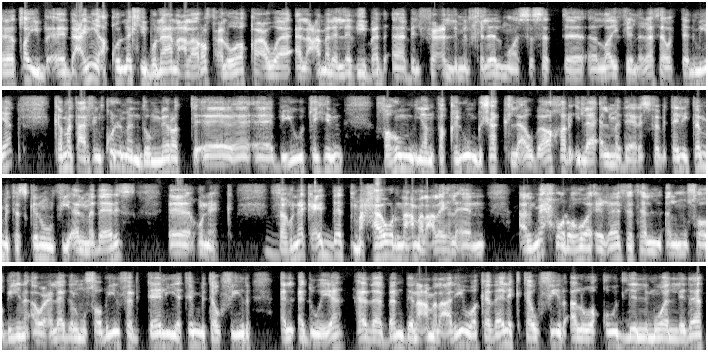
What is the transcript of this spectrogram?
طيب آه، دعيني أقول لك بناء على رفع الواقع والعمل الذي بدأ بالفعل من خلال مؤسسة آه، لايف للاغاثه والتنمية كما تعرفين كل من دمرت بيوتهم فهم ينتقلون بشكل أو بآخر إلى المدارس فبالتالي تم تسكينهم في المدارس هناك. فهناك عدة محاور نعمل عليها الآن. المحور هو إغاثة المصابين أو علاج المصابين فبالتالي يتم توفير الأدوية. هذا بند نعمل عليه وكذلك توفير الوقود للمولدات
